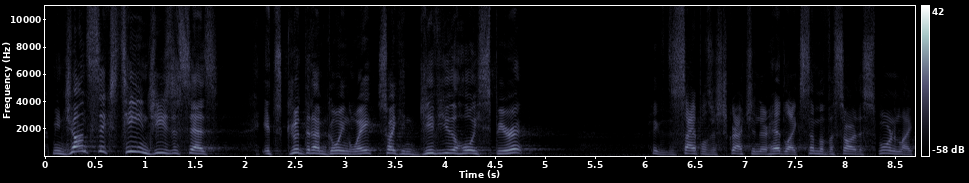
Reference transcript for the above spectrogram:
I mean, John 16, Jesus says, It's good that I'm going away so I can give you the Holy Spirit. I think the disciples are scratching their head like some of us are this morning, like,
